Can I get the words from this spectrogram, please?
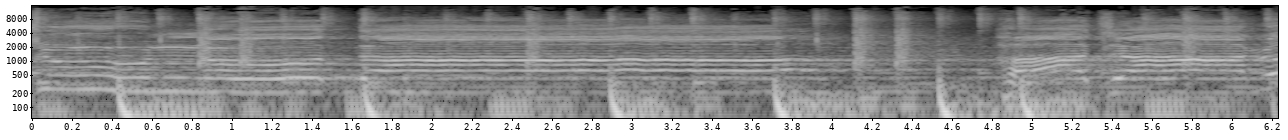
শূন্যতা হাজারো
